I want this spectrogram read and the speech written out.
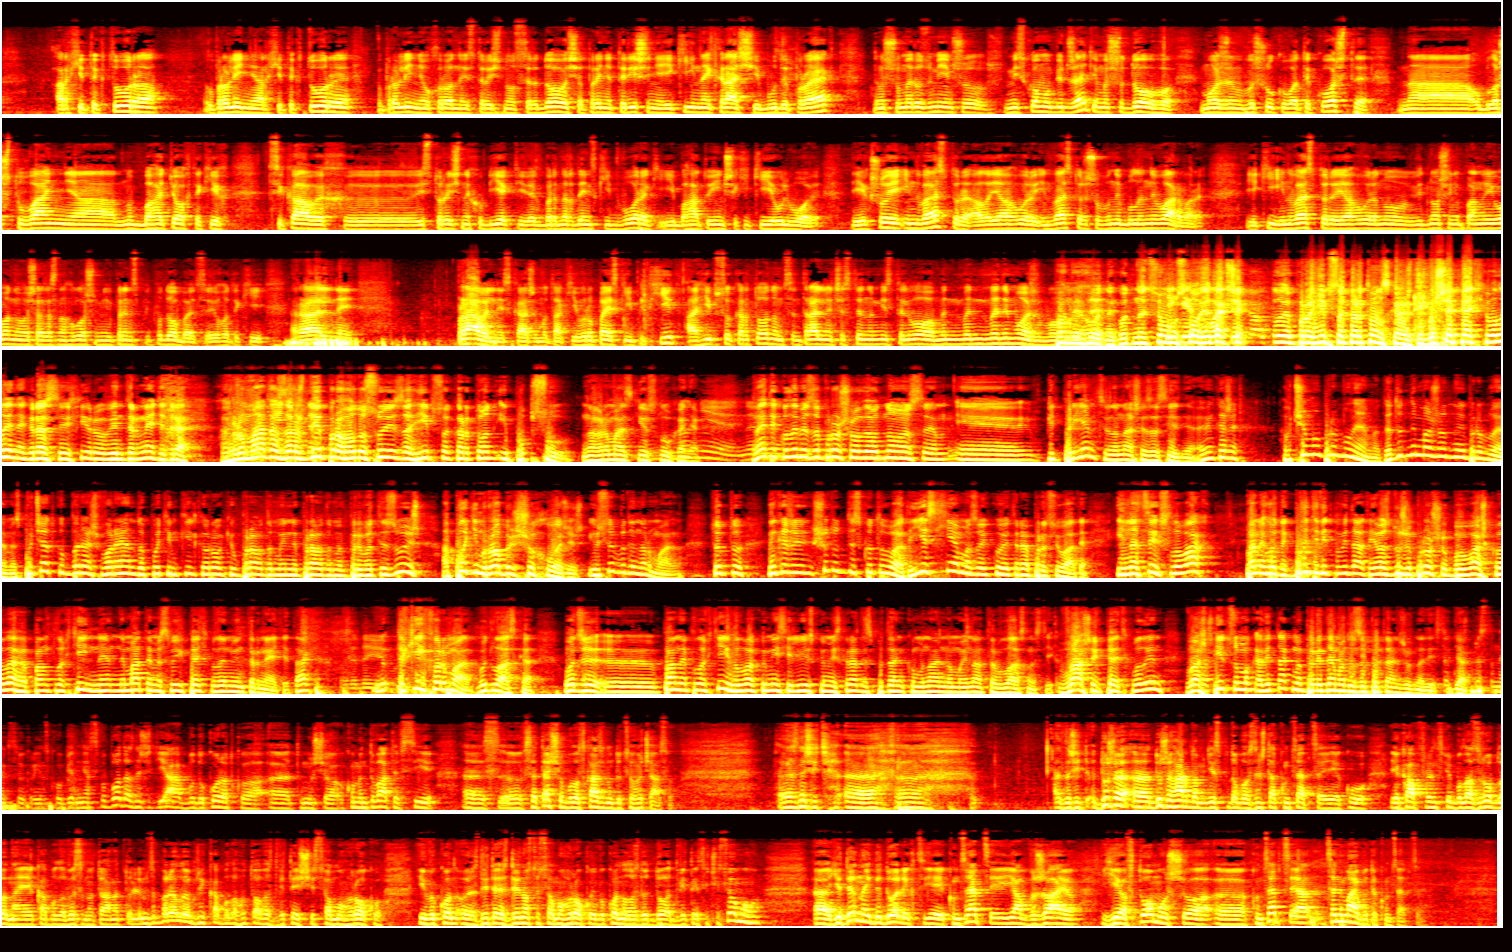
архітектура, управління архітектури, управління охорони історичного середовища, прийняти рішення, який найкращий буде проект. Тому що ми розуміємо, що в міському бюджеті ми ще довго можемо вишукувати кошти на облаштування ну, багатьох таких цікавих е, історичних об'єктів, як Бернардинський дворик і багато інших, які є у Львові. І якщо є інвестори, але я говорю, інвестори, щоб вони були не варвари. Які інвестори, я говорю, ну, відношенню пана Іонова, ще раз наголошую, мені в принципі подобається його такий реальний. Правильний, скажімо так, європейський підхід, а гіпсокартоном центральну частину міста Львова ми, ми, ми не можемо. Пане. Годник, от на цьому слові я так чекав, коли про гіпсокартон скажете, бо ще 5 хвилин якраз ефіру в інтернеті треба. Громада завжди проголосує за гіпсокартон і попсу на громадських слуханнях. Ну, ні, не- Знаєте, коли ми запрошували одного з е, підприємців на наше засідання, а він каже: а в чому проблема? Та тут нема жодної проблеми. Спочатку береш в оренду, потім кілька років правдами і неправдами приватизуєш, а потім робиш, що хочеш, і все буде нормально. Тобто він каже, що тут дискутувати? Є схема, за якою треба працювати. І на цих словах. Пане Годник, будете відповідати, я вас дуже прошу, бо ваш колега, пан Плахтій, не, не матиме своїх 5 хвилин в інтернеті, так? Ну, такий формат, будь ласка. Отже, е, пане Плахтій, голова комісії Львівської міськради з питань комунального майна та власності. Ваших 5 хвилин, ваш підсумок, а відтак ми перейдемо до запитань журналістів. Також Дякую. представник Всеукраїнського об'єднання Свобода. Значить, я буду коротко, е, тому що коментувати всі е, с- е, все те, що було сказано до цього часу. Е, Значить, е, е, Значить, дуже, е, дуже гарно мені сподобалася та концепція, яку, яка в принципі була зроблена, яка була висунута Анатолієм Забориловим, яка була готова з 2007 року і викон... е, з 97 року і виконувалась до, до 2007. Е, Єдиний недолік цієї концепції, я вважаю, є в тому, що концепція це не має бути концепція.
